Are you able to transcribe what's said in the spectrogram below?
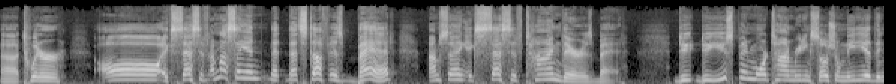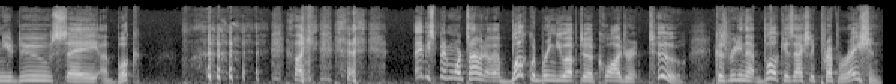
uh, Twitter, all excessive. I'm not saying that that stuff is bad. I'm saying excessive time there is bad. Do, do you spend more time reading social media than you do, say, a book? like, maybe spend more time. A book would bring you up to a quadrant two, because reading that book is actually preparation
